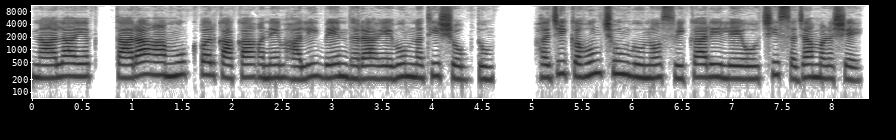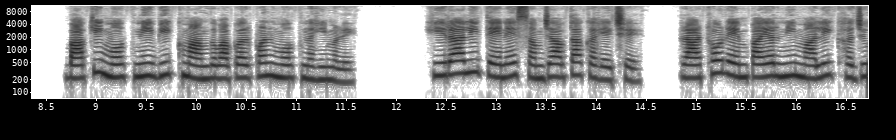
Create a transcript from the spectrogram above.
નાલાયક, તારા આ મુખ પર કાકા અને ભાલી બેન ધરા એવું નથી શોભતું. હજી કહું છું, ગુનો સ્વીકારી લે, ઓછી સજા મળશે. બાકી મોતની ભીખ માંગવા પર પણ મોત નહીં મળે. હિરાલી તેને સમજાવતા કહે છે. રાઠોડ એમ્પાયરની માલિક હજુ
